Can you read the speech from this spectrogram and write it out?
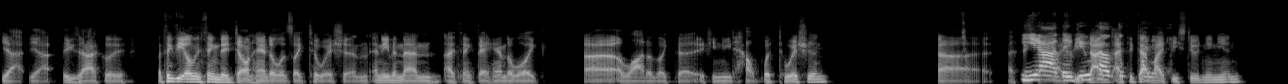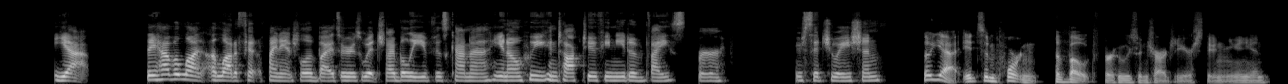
Yeah, yeah, exactly. I think the only thing they don't handle is like tuition, and even then, I think they handle like uh, a lot of like the if you need help with tuition. Uh, I think Yeah, they be- do that- have I think that might be student union. Yeah. They have a lot a lot of financial advisors, which I believe is kind of, you know, who you can talk to if you need advice for your situation. So yeah, it's important to vote for who's in charge of your student union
